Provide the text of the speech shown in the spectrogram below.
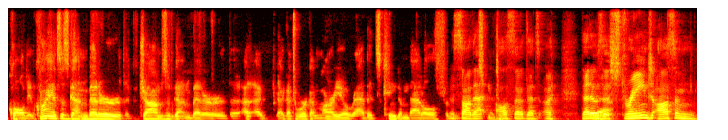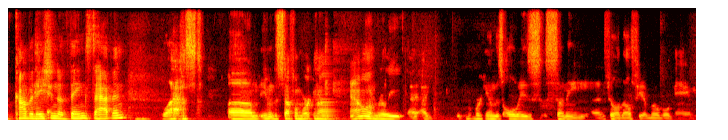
quality of clients has gotten better. The jobs have gotten better. The, I, I got to work on Mario Rabbids Kingdom Battle. For I saw that also. That's uh, that was yeah. a strange, awesome combination of things to happen. Blast. Um, even the stuff I'm working on now, I'm really I, I working on this Always Sunny in Philadelphia mobile game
